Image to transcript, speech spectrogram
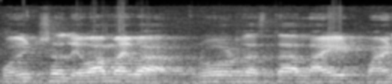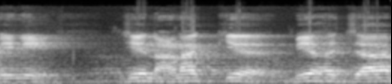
પોઈન્ટ્સો લેવામાં આવ્યા, રોડ, રસ્તા લાઇટ પાણીની, જે નાણાકીય બે હજાર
